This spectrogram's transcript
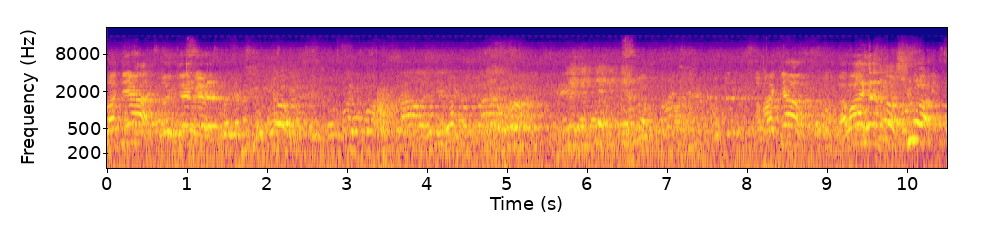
молодец! Ландиги! Давай, Ян! Давай, еще!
